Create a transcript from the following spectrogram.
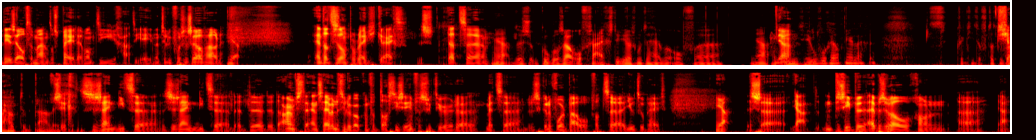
dezelfde maand op spelen, want die gaat EA natuurlijk voor zichzelf houden. Ja. En dat is dan een probleem dat je krijgt. Dus dat... eh, Ja, dus Google zou of zijn eigen studio's moeten hebben, of eh, ja, ik Ja. weet niet, heel veel geld neerleggen. Ik weet niet of dat überhaupt te betalen is. zich, ze zijn niet, eh, ze zijn niet de, de, de, de armste. En ze hebben natuurlijk ook een fantastische infrastructuur. met, dus ze kunnen voortbouwen op wat YouTube heeft. Ja, Dus ja, in principe hebben ze wel gewoon... ja,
